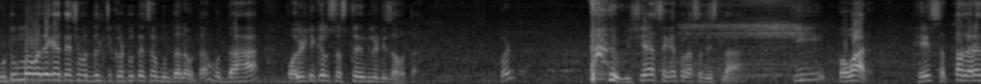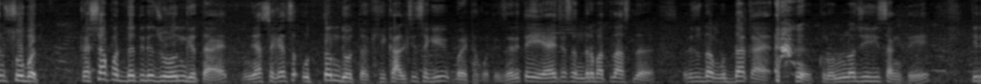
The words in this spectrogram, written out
कुटुंबामध्ये काय त्याच्याबद्दलची कटुतेचा मुद्दा नव्हता. मुद्दा हा पॉलिटिकल सस्टेनेबिलिटीचा होता. पण विषय सगळ्यातून असा दिसला की पवार हे सत्ताधाऱ्यांसोबत कशा पद्धतीने जुळवून घेत आहेत या सगळ्याचं उत्तम द्योतक ही कालची सगळी बैठक होती. जरी ते एआयच्या संदर्भातलं असलं तरी सुद्धा मुद्दा काय क्रोनॉलॉजी ही सांगते की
